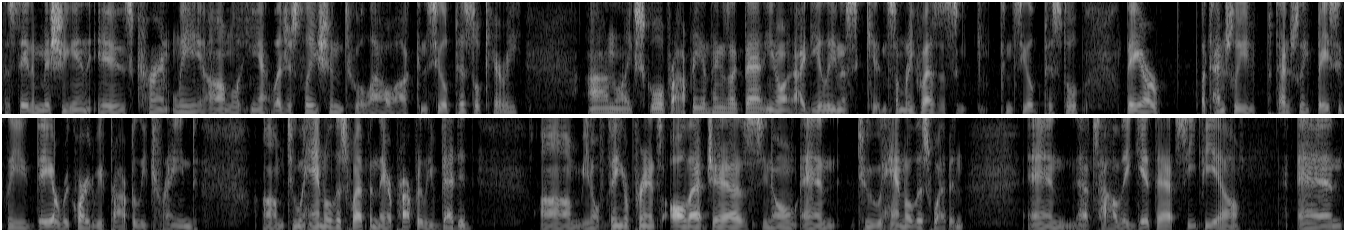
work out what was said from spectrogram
the state of Michigan is currently um, looking at legislation to allow a concealed pistol carry on like school property and things like that. You know, ideally, in, a, in somebody who has a concealed pistol, they are potentially, potentially, basically, they are required to be properly trained um, to handle this weapon. They are properly vetted. Um, you know, fingerprints, all that jazz. You know, and to handle this weapon, and that's how they get that CPL. And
